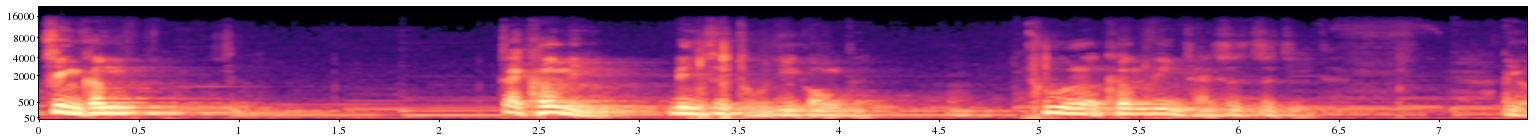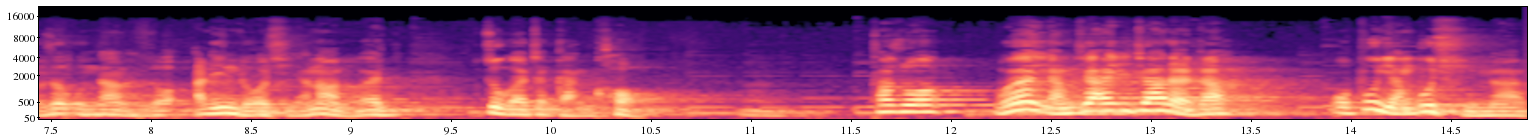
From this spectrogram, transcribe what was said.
进坑在坑里，命是土地公的。出了坑，命才是自己的。有时候问他们说：“阿林多起，那我要做个叫赶扣。”嗯，他说：“我要养家一家人啊，我不养不行啊。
